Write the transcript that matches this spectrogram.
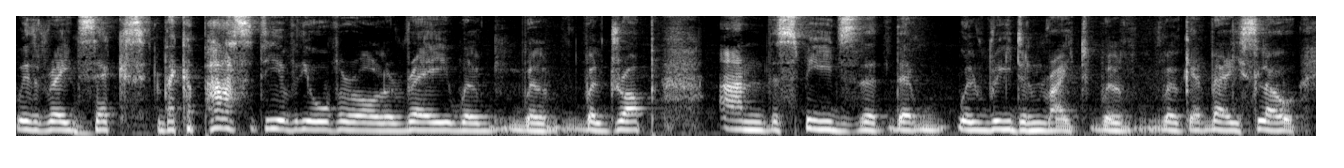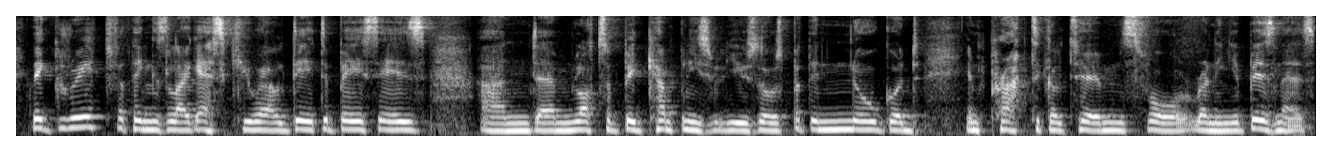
with RAID 6, the capacity of the overall array will, will, will drop and the speeds that, that will read and write will will get very slow. They're great for things like SQL databases, and um, lots of big companies will use those, but they're no good in practical terms for running your business.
